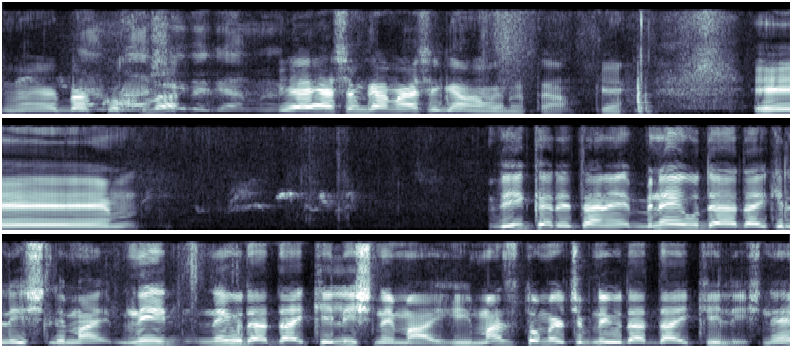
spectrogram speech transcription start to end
מ- בר כוכבא. רש"י וגם- היה שם גם רש"י גם רבנו תם, כן. אה, ואיכא דתני, בני יהודה די כלישנמי, בני בני יהודה די כלישנמי היא, מה זאת אומרת שבני יהודה די כלישנה?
